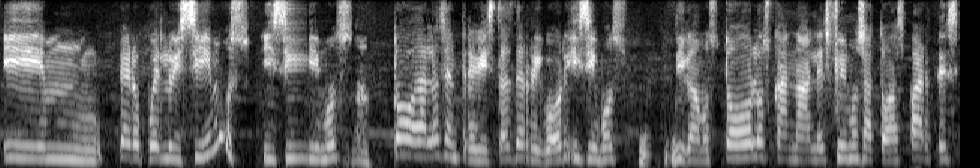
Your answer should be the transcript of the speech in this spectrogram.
Y, mm, pero pues lo hicimos, hicimos todas las entrevistas de rigor, hicimos, digamos, todos los canales, fuimos a todas partes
